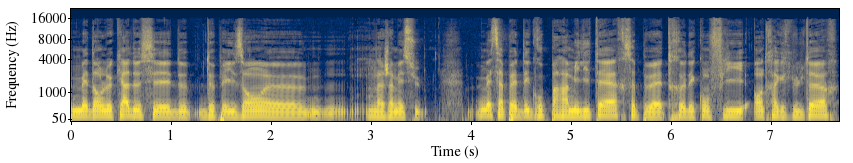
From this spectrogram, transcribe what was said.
Mais dans le cas de ces deux, paysans, euh, on n'a jamais su. Mais ça peut être des groupes paramilitaires, ça peut être des conflits entre agriculteurs.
